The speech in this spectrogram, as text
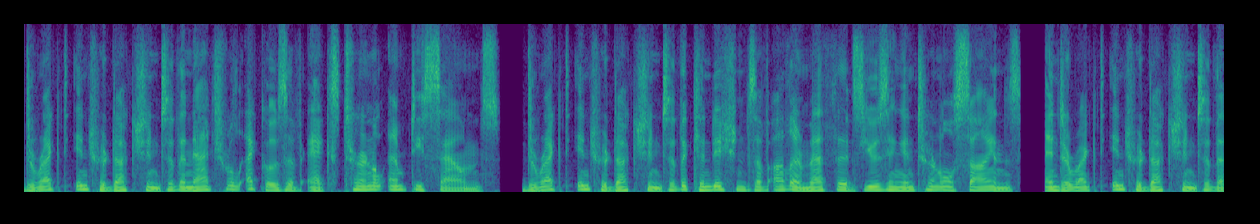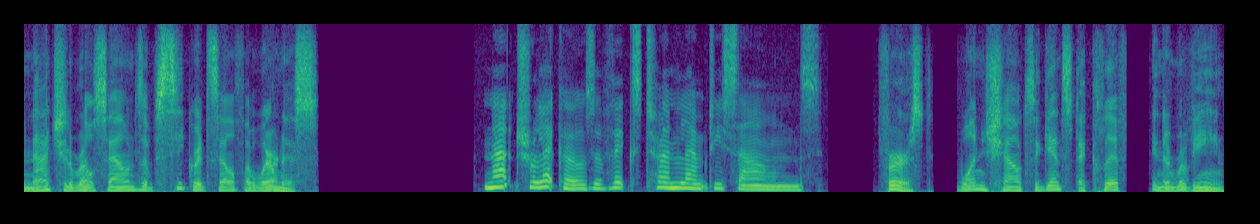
Direct introduction to the natural echoes of external empty sounds, direct introduction to the conditions of other methods using internal signs, and direct introduction to the natural sounds of secret self awareness. natural echoes of external empty sounds, First, one shouts against a cliff, in a ravine,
